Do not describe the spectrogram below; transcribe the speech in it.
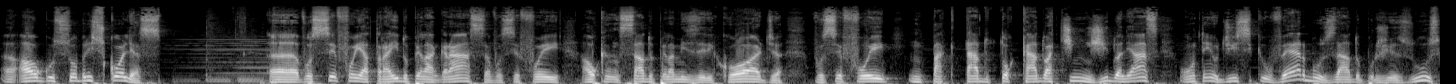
algo sobre escolhas. Uh, você foi atraído pela graça, você foi alcançado pela misericórdia, você foi impactado, tocado, atingido. Aliás, ontem eu disse que o verbo usado por Jesus,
